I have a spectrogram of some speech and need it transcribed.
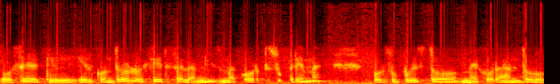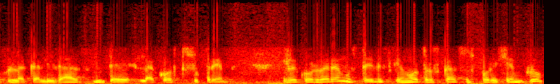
o sea que el control lo ejerza la misma Corte Suprema, por supuesto mejorando la calidad de la Corte Suprema. Recordarán ustedes que en otros casos, por ejemplo,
